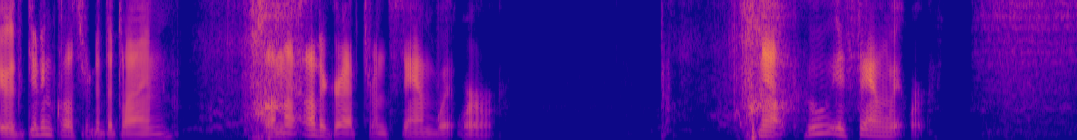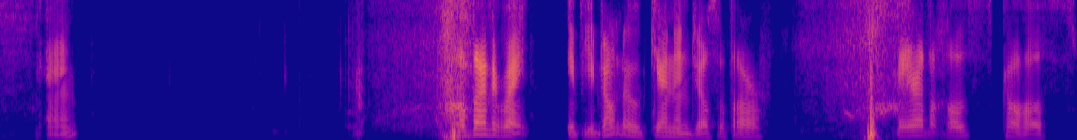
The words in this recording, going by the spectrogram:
it was getting closer to the time on my autograph from Sam Witwer. Now, who is Sam Witwer? Okay. Oh, by the way, if you don't know who Ken and Joseph are, they are the hosts, co-hosts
